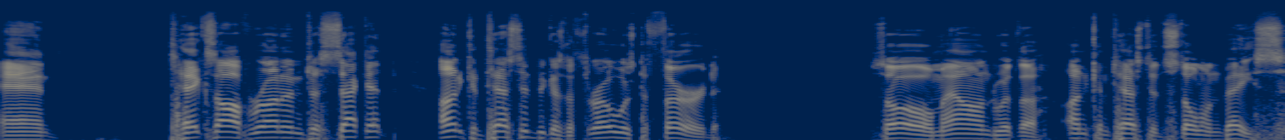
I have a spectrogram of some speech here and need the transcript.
And takes off running to second, uncontested because the throw was to third. So Mound with an uncontested stolen base.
